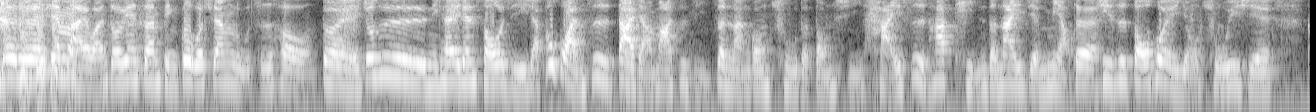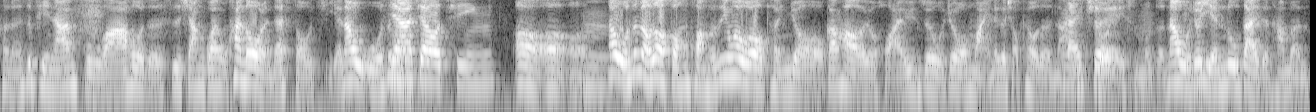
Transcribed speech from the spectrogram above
对对，先买完周边商品，过过香炉之后，对，就是你可以先收集一下，不管是大甲妈自己镇南宫出的东西，还是他停的那一间庙，对，其实都会有出一些。可能是平安符啊，或者是相关，我看都有人在收集。那我是压轿金，哦哦哦，那我是没有那么疯狂，可是因为我有朋友刚好有怀孕，所以我就买那个小朋友的奶嘴什么的。那我就沿路带着他们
